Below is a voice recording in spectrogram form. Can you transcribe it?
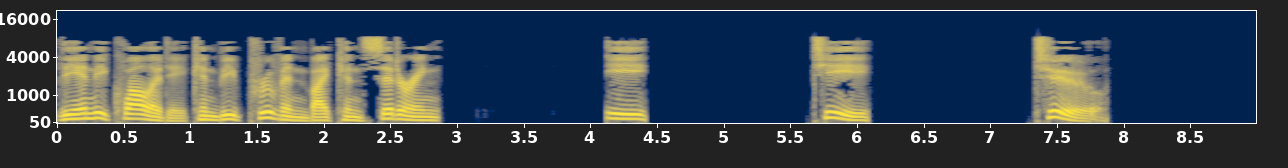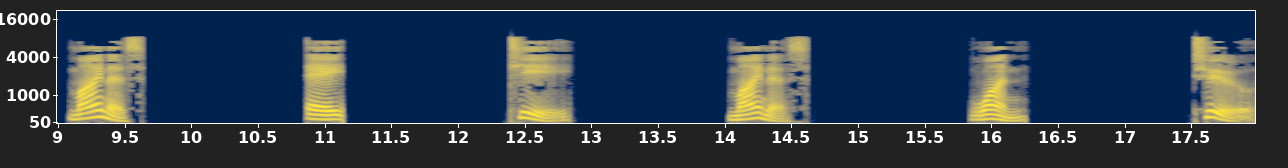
The inequality can be proven by considering E T 2 minus A T minus 1 2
